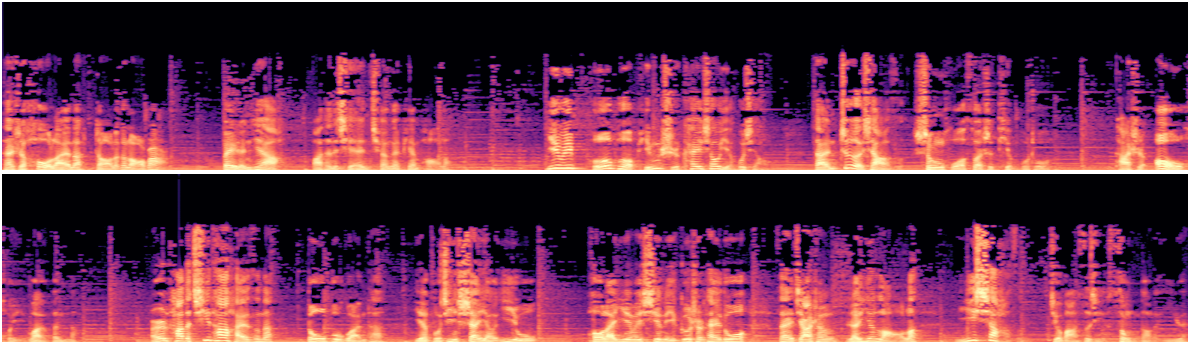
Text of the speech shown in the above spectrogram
但是后来呢，找了个老伴儿，被人家啊把她的钱全给骗跑了。因为婆婆平时开销也不小，但这下子生活算是挺不住了，她是懊悔万分呐。而她的其他孩子呢，都不管她，也不尽赡养义务。后来因为心里搁事太多，再加上人也老了，一下子就把自己送到了医院。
